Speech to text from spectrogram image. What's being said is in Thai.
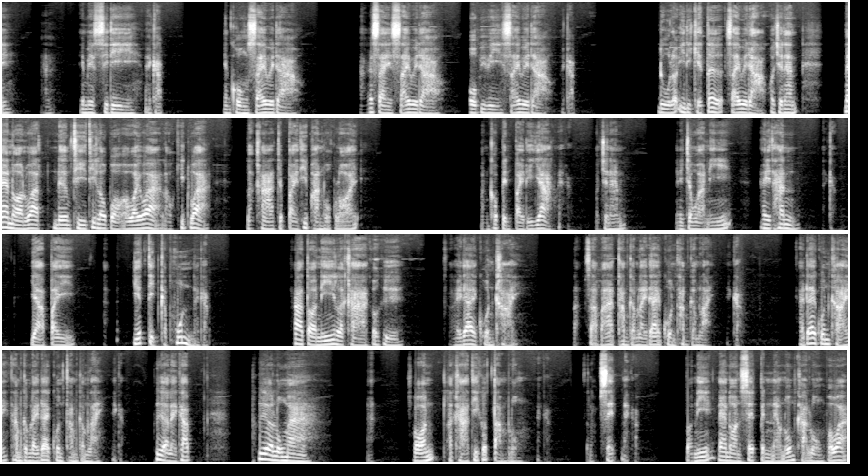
MACD นะครับ ยังคงไซด์เวดาว RSI ไซด์เวย์ดาว OPV ไซด์เวย์ดาวนะครับ ดูแล้วอินดิเคเตอร์ไซด์เวย์ดาวเพราะฉะนั้นแน่นอนว่าเดิมทีที่เราบอกเอาไว้ว่า เราคิดว่าราคาจะไปที่พันหกร้อยมันก็เป็นไปได้ยากนะครับ เพราะฉะนั้นในจังหวะนี้ให้ท่านนะครับ อย่าไปยึดติดกับหุ้นนะครับ ถ้าตอนนี้ราคาก็คือขายได้ควรขาย สามารถทำกำไรได้ควรทำกำไรนะครับขายได้ควรขายทำกำไรได้ควรทำกำไรนะครับ เพื่ออะไรครับ เพื่อลงมาช้อนราคาที่ก็ต่ำลงนะครับสำหรับเซ็ตนะครับ ตอนนี้แน่นอนเซ็ตเป็นแนวโน้มขาลง เพราะว่า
